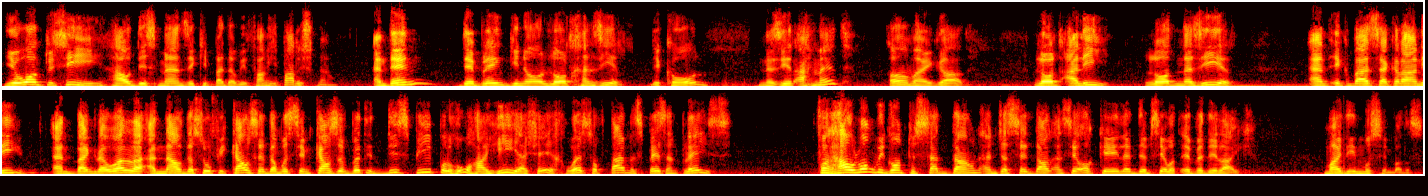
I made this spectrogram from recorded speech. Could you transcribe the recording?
you want to see how this man Zaki Badawi found he perished now. And then they bring, you know, Lord Khanzir. They call Nazir Ahmed Oh my God. Lord Ali, Lord Nazir, and Iqbal Sacranie, and Bunglawala, and now the Sufi Council, the Muslim Council of Britain. These people who are here, Sheikh, waste of time and space and place. For how long we going to sit down and just sit down and say, okay, let them say whatever they like? My dear Muslim brothers,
